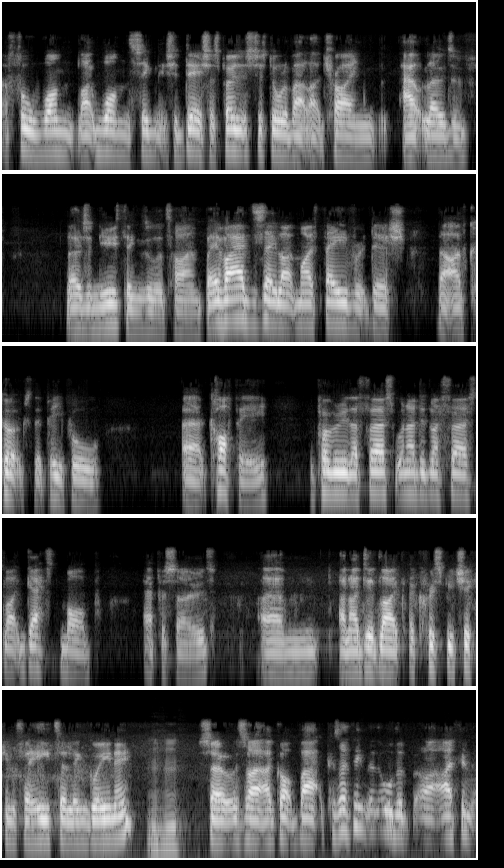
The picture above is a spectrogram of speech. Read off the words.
a full one like one signature dish. I suppose it's just all about like trying out loads of loads of new things all the time. But if I had to say like my favorite dish that I've cooked that people uh, copy, probably the first when I did my first like guest mob episode, um, and I did like a crispy chicken fajita linguine. hmm So it was like I got back because I think that all the I think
